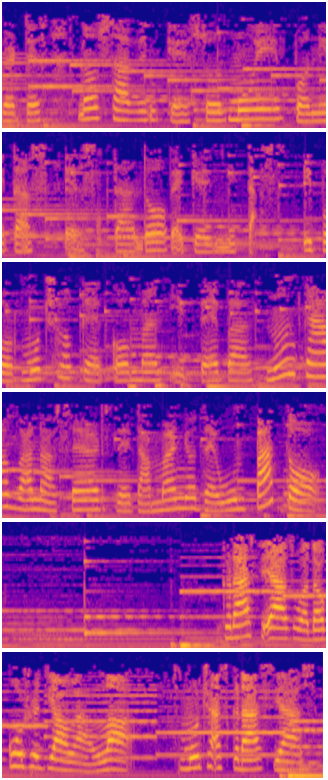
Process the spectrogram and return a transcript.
verdes no saben que son muy bonitas estando pequeñitas. Y por mucho que coman y beban, nunca van a ser de tamaño de un pato. Gracias，我的故事讲完了。Muchas gracias。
